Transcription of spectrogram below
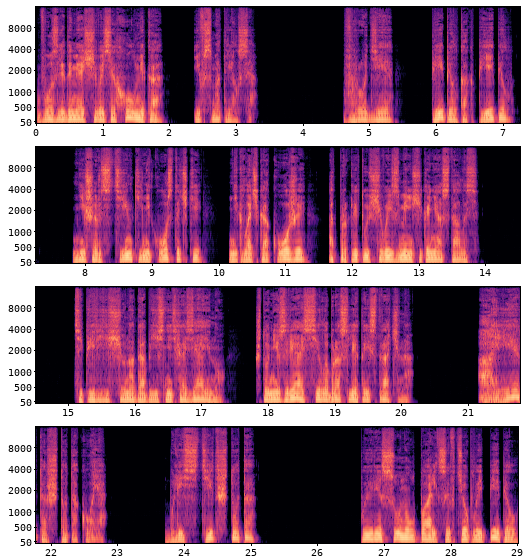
возле дымящегося холмика и всмотрелся. Вроде пепел как пепел, ни шерстинки, ни косточки, ни клочка кожи от проклятущего изменщика не осталось. Теперь еще надо объяснить хозяину, что не зря сила браслета истрачена. А это что такое? Блестит что-то? Пыри сунул пальцы в теплый пепел,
